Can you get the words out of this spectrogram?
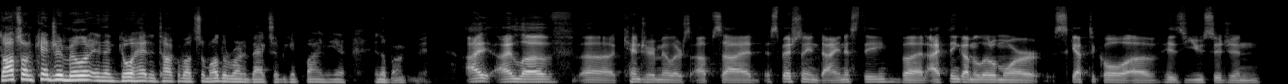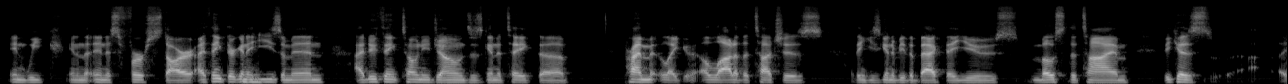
thoughts on Kendre Miller, and then go ahead and talk about some other running backs that we can find here in the bargain bin. I I love uh, Kendre Miller's upside, especially in Dynasty, but I think I'm a little more skeptical of his usage in in week in the in his first start. I think they're going to mm-hmm. ease him in. I do think Tony Jones is going to take the prime like a lot of the touches. I think he's going to be the back they use most of the time because uh,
